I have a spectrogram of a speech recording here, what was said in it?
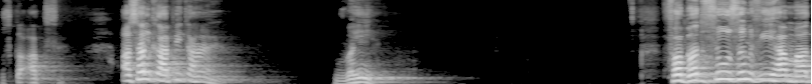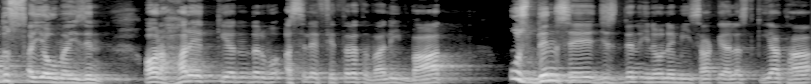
اس کا عکس ہے۔ اصل کاپی کہاں ہے؟ وہی ہے۔ فبدسوسن فیحا مادس یوم اور ہر ایک کے اندر وہ اصل فطرت والی بات اس دن سے جس دن انہوں نے میسا کے الست کیا تھا،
